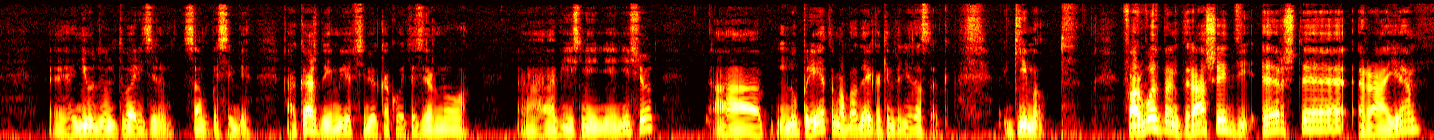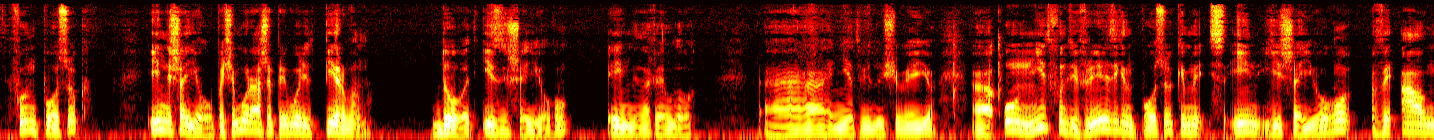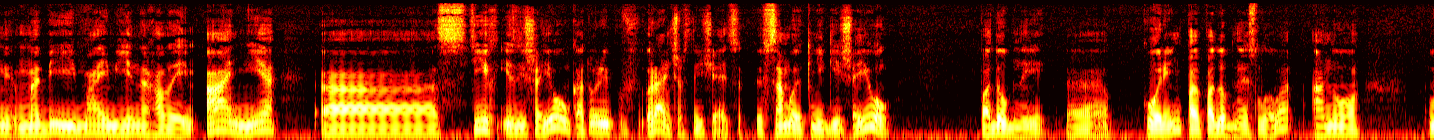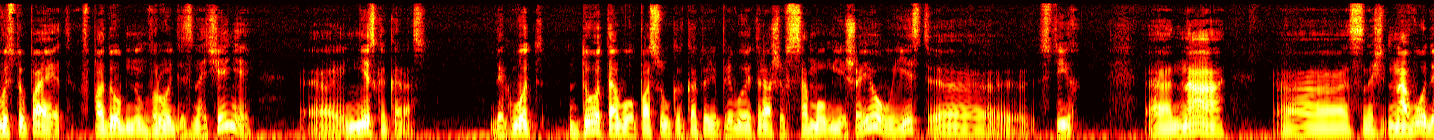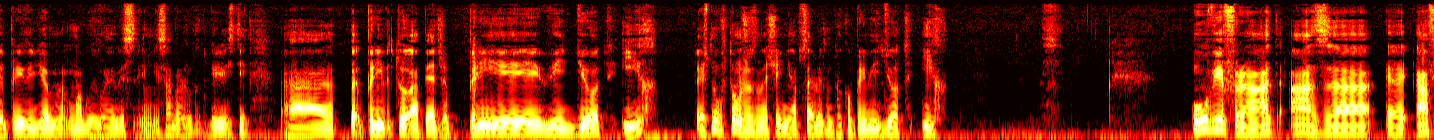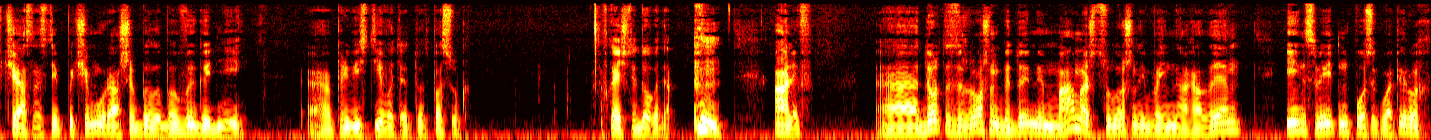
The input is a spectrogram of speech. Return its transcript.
Э, неудовлетворителен сам по себе, а каждый имеет в себе какое-то зерно э, объяснения несет, а ну, при этом обладая каким-то недостатком. Гимел. Фарвозбранг драши ди эрште рая фун посук и нишайогу. Почему Раша приводит первым довод из Ишайогу, эйн минахайлох, Э, нет ведущего ее. Он нит фон дифрезикен посуками ин Ешайогу в алми маби маим енагалейм, а не э, стих из Ишайогу, который раньше встречается. В самой книге Ишайогу подобный э, корень, подобное слово, оно выступает в подобном вроде значении э, несколько раз. Так вот, до того посука, который приводит Раши в самом Ешаеву, есть э, стих э, на э, значит, на воды приведем, могу не соображу, как перевести, э, при, то, опять же, приведет их, то есть, ну, в том же значении абсолютно, только приведет их. У Вифрат, а, за, э, а в частности, почему Раши было бы выгодней э, привести вот этот вот посук? в качестве довода. Алиф. Э, Дорт из Рошен бедойми мама цулошен и война галем ин посук. Во-первых,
